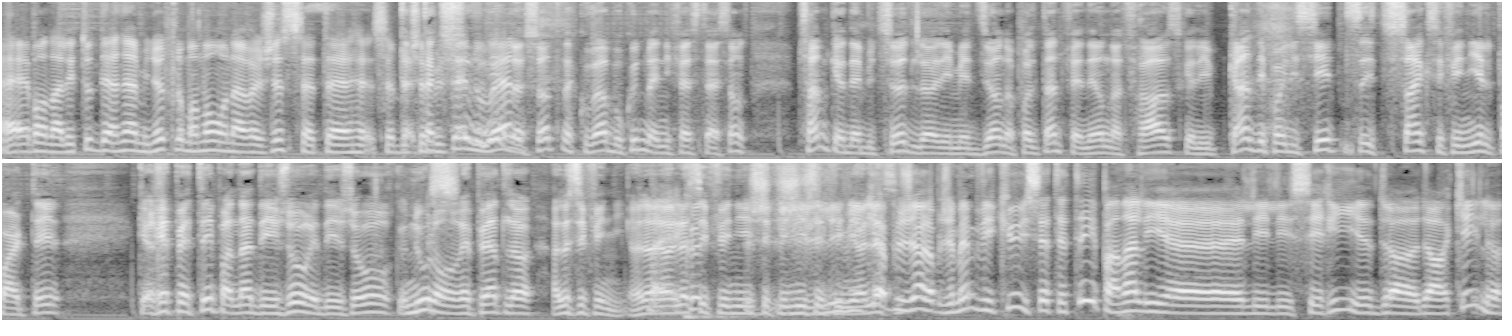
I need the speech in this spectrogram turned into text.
Euh, bon, dans les toutes dernières minutes, le moment où on enregistre cette, euh, ce, ce bulletin nouvelles. de ça? T'as couvert beaucoup de manifestations. Il me semble que d'habitude, là, les médias n'ont pas le temps de finir notre phrase. que les... Quand des policiers, tu, tu sens que c'est fini le party, que répété pendant des jours et des jours. Que nous, là, on répète, là, ah, là c'est fini. Ah, Là, Ben, là, c'est fini, c'est fini, c'est fini. plusieurs- J'ai même vécu cet été pendant les, euh, les, les séries de, de hockey là,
